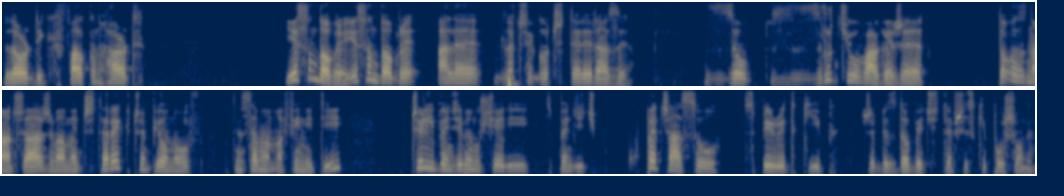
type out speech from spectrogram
Lordic Falconheart. Jest on dobry, jest on dobry, ale dlaczego cztery razy? Z zwróćcie uwagę, że to oznacza, że mamy czterech czempionów w tym samym Affinity, czyli będziemy musieli spędzić kupę czasu w Spirit Keep, żeby zdobyć te wszystkie poszony.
